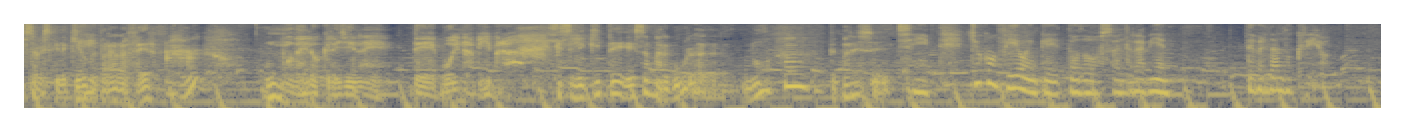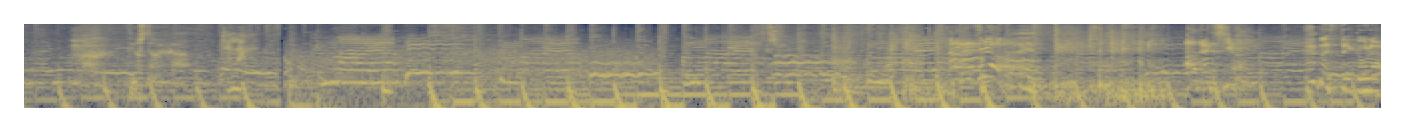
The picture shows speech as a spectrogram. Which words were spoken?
¿Sabes que le quiero preparar a Fer? Ajá. Un modelo que le llene de buena vibra. Que se le quite esa amargura, ¿no? Mm. ¿Te parece? Sí, yo confío en que todo saldrá bien. De verdad lo creo. Dios te oiga. Les tengo una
